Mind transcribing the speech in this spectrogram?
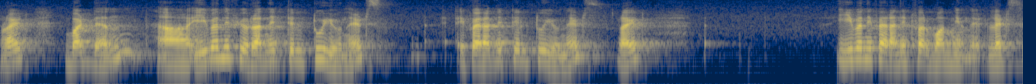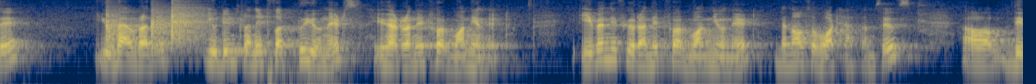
right? But then uh, even if you run it till 2 units if I run it till 2 units right? Even if I run it for 1 unit let's say you have run it you didn't run it for 2 units you had run it for 1 unit even if you run it for one unit then also what happens is uh, the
